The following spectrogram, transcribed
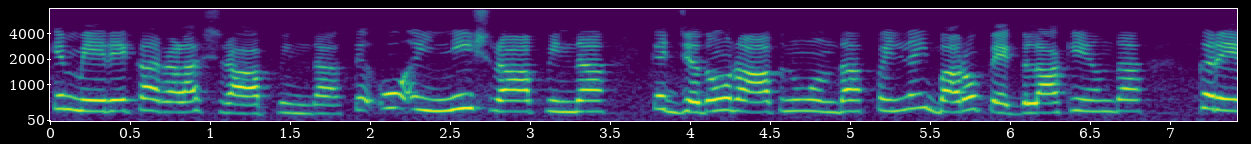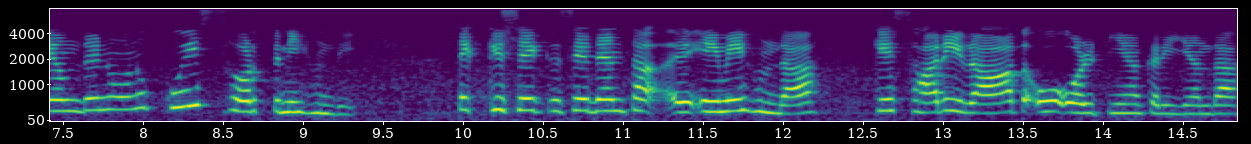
ਕਿ ਮੇਰੇ ਘਰ ਵਾਲਾ ਸ਼ਰਾਬ ਪੀਂਦਾ ਤੇ ਉਹ ਇੰਨੀ ਸ਼ਰਾਬ ਪੀਂਦਾ ਕਿ ਜਦੋਂ ਰਾਤ ਨੂੰ ਆਉਂਦਾ, ਪਹਿਲਾਂ ਹੀ ਬਾਹਰੋਂ ਪੈਗ ਲਾ ਕੇ ਆਉਂਦਾ, ਘਰੇ ਆਉਂਦੇ ਨੂੰ ਉਹਨੂੰ ਕੋਈ ਸੁਰਤ ਨਹੀਂ ਹੁੰਦੀ। ਤੇ ਕਿਸੇ ਕਿਸੇ ਦਿਨ ਤਾਂ ਐ- ਐਵੇਂ ਹੁੰਦਾ ਕਿ ਸਾਰੀ ਰਾਤ ਉਹ ਉਲਟੀਆਂ ਕਰੀ ਜਾਂਦਾ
